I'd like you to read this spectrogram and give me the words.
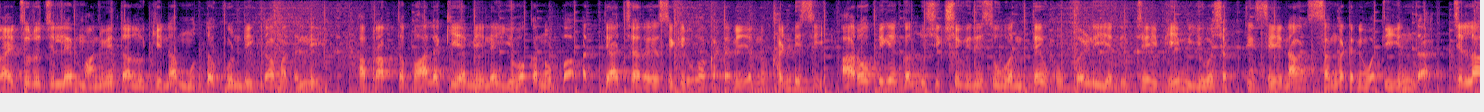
ರಾಯಚೂರು ಜಿಲ್ಲೆ ಮಾನ್ವಿ ತಾಲೂಕಿನ ಮುದ್ದಗುಂಡಿ ಗ್ರಾಮದಲ್ಲಿ ಅಪ್ರಾಪ್ತ ಬಾಲಕಿಯ ಮೇಲೆ ಯುವಕನೊಬ್ಬ ಅತ್ಯಾಚಾರ ಎಸಗಿರುವ ಘಟನೆಯನ್ನು ಖಂಡಿಸಿ ಆರೋಪಿಗೆ ಗಲ್ಲು ಶಿಕ್ಷೆ ವಿಧಿಸುವಂತೆ ಹುಬ್ಬಳ್ಳಿಯಲ್ಲಿ ಜೈ ಭೀಮ್ ಯುವಶಕ್ತಿ ಸೇನಾ ಸಂಘಟನೆ ವತಿಯಿಂದ ಜಿಲ್ಲಾ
